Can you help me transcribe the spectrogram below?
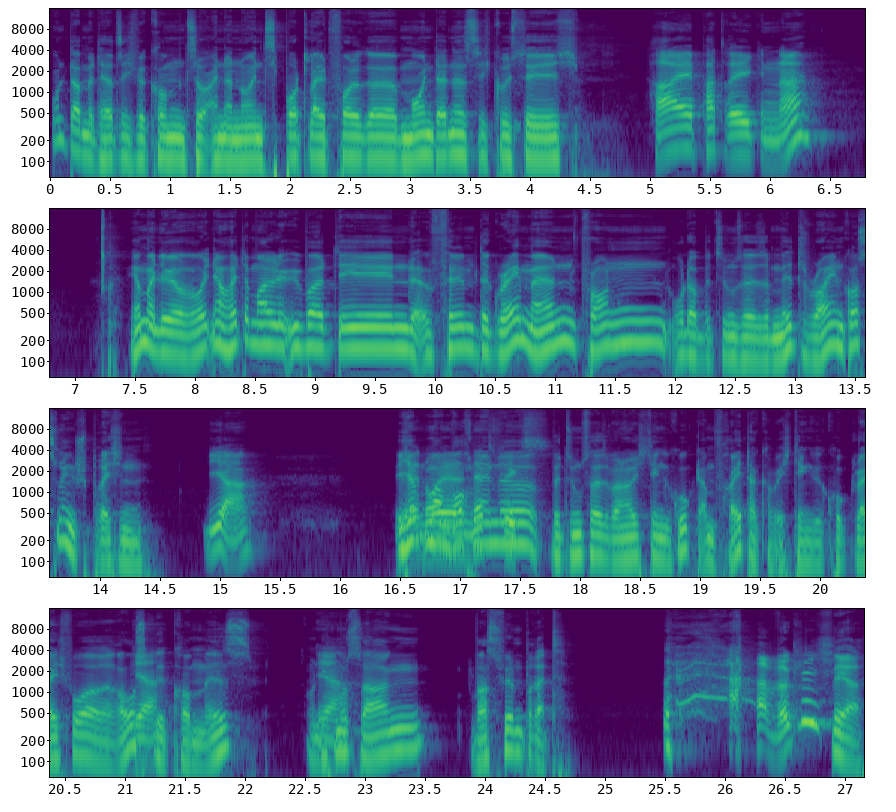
Und damit herzlich willkommen zu einer neuen Spotlight-Folge. Moin Dennis, ich grüße dich. Hi Patrick, na? Ja, mein Lieber, wir wollten ja heute mal über den Film The Grey Man von oder beziehungsweise mit Ryan Gosling sprechen. Ja. Ich habe mal am Wochenende, Netflix. beziehungsweise wann habe ich den geguckt? Am Freitag habe ich den geguckt, gleich vor er rausgekommen ja. ist. Und ja. ich muss sagen, was für ein Brett. wirklich? Ja.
